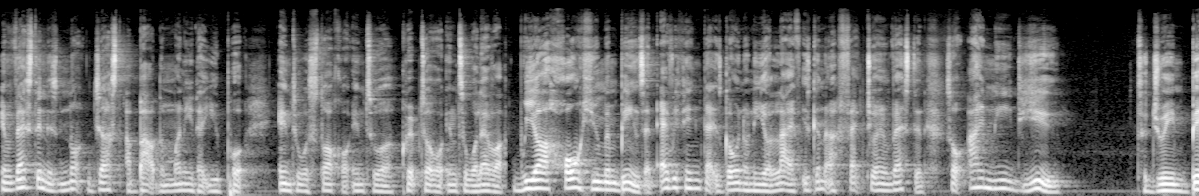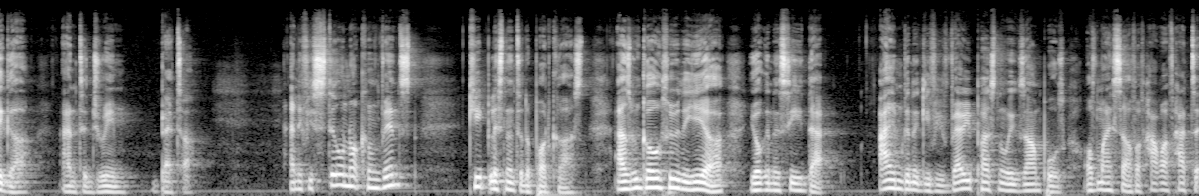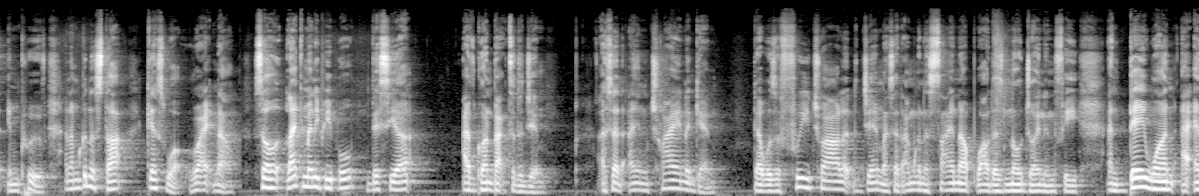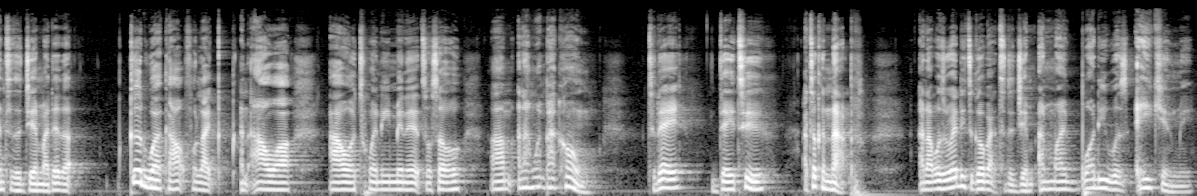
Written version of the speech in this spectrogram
Investing is not just about the money that you put into a stock or into a crypto or into whatever. We are whole human beings, and everything that is going on in your life is going to affect your investing. So I need you to dream bigger and to dream better. And if you're still not convinced, keep listening to the podcast. As we go through the year, you're going to see that I am going to give you very personal examples of myself, of how I've had to improve. And I'm going to start, guess what, right now. So, like many people, this year, I've gone back to the gym. I said, I am trying again. There was a free trial at the gym. I said, I'm going to sign up while there's no joining fee. And day one, I entered the gym. I did a good workout for like an hour hour, 20 minutes or so, um, and I went back home. Today, day two, I took a nap and I was ready to go back to the gym, and my body was aching me.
